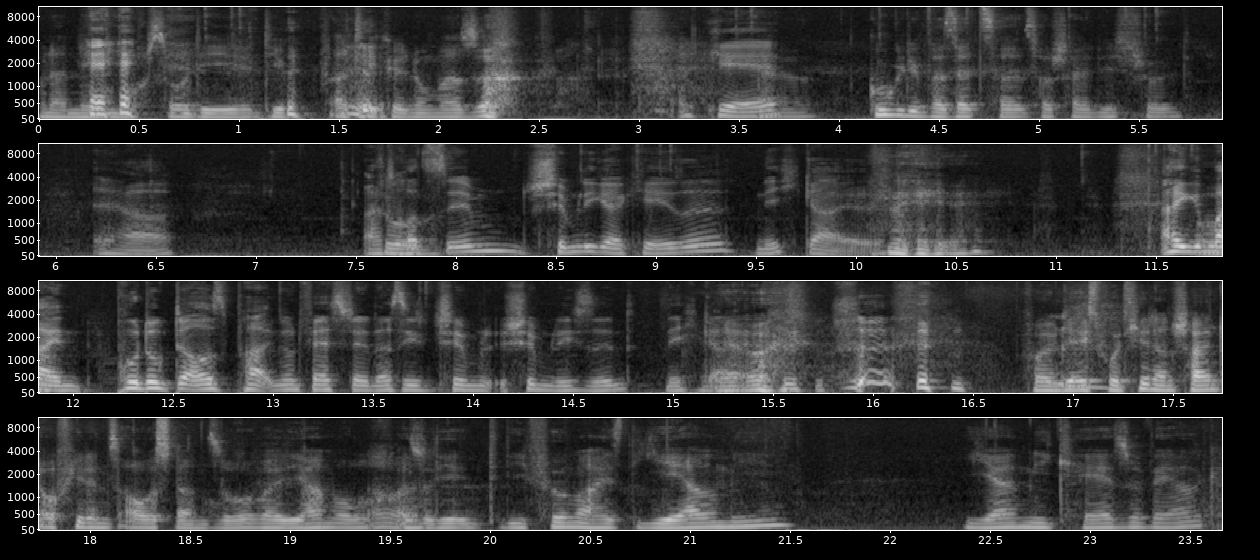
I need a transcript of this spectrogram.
Und dann nehmen noch so die, die Artikelnummer so. Okay. Ja, Google-Übersetzer ist wahrscheinlich schuld. Ja. Aber So. trotzdem, schimmliger Käse, nicht geil. Nee. Allgemein, Produkte auspacken und feststellen, dass sie schimm schimmlig sind, nicht geil. Ja. Vor allem, die exportieren anscheinend auch viel ins Ausland so, weil die haben auch, Oh. also die, die Firma heißt Jermi. Jermi Käsewerk.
